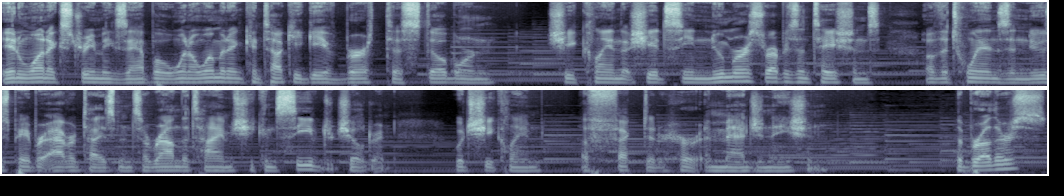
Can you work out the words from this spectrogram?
In one extreme example, when a woman in Kentucky gave birth to stillborn, she claimed that she had seen numerous representations of the twins in newspaper advertisements around the time she conceived her children, which she claimed affected her imagination. The brothers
